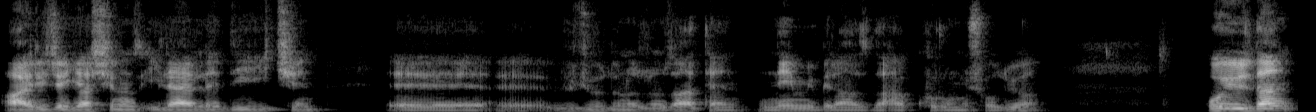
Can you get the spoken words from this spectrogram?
Ayrıca yaşınız ilerlediği için e, e, vücudunuzun zaten nemi biraz daha kurumuş oluyor. O yüzden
